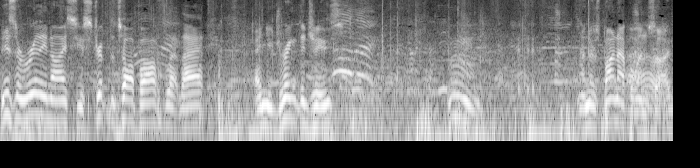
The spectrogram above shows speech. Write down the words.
These are really nice. You strip the top off like that, and you drink the juice. Mm. And there's pineapple inside.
